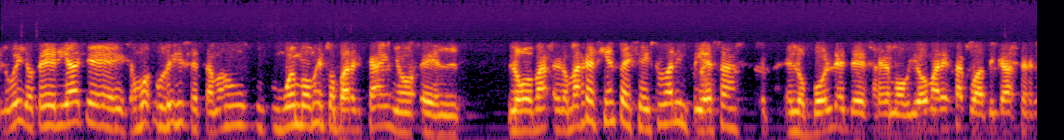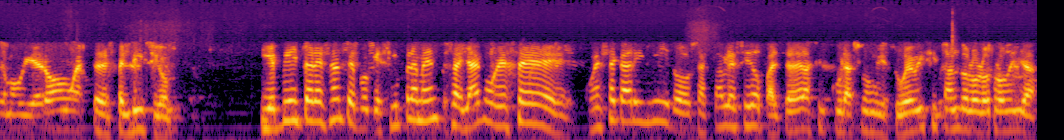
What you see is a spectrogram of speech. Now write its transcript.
Luis, yo te diría que, como tú dices, estamos en un, buen momento para el caño. El, lo, más, lo más reciente es que se hizo una limpieza en los bordes, de, se removió maleza acuática, se removieron este desperdicio y es bien interesante porque simplemente, o sea, ya con ese, con ese cariñito se ha establecido parte de la circulación y estuve visitándolo el otro día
